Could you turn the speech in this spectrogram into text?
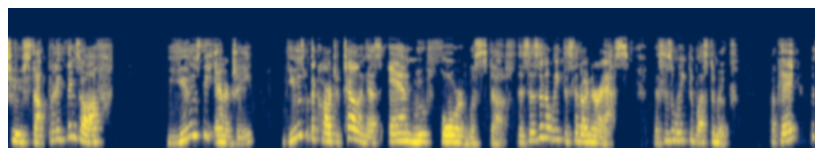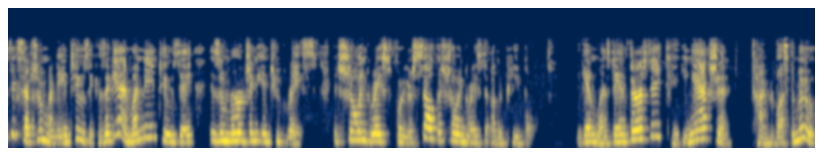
to stop putting things off, use the energy, use what the cards are telling us, and move forward with stuff. This isn't a week to sit on your ass. This is a week to bust a move. Okay? With the exception of Monday and Tuesday. Because again, Monday and Tuesday is emerging into grace. It's showing grace for yourself, it's showing grace to other people. Again, Wednesday and Thursday, taking action. Time to bust a move.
